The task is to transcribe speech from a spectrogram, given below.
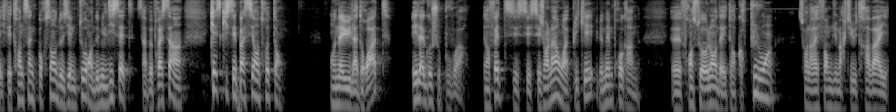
il fait 35% au deuxième tour en 2017. C'est à peu près ça. Hein. Qu'est-ce qui s'est passé entre-temps? On a eu la droite et la gauche au pouvoir. Et en fait, ces gens-là ont appliqué le même programme. Euh, François Hollande a été encore plus loin sur la réforme du marché du travail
